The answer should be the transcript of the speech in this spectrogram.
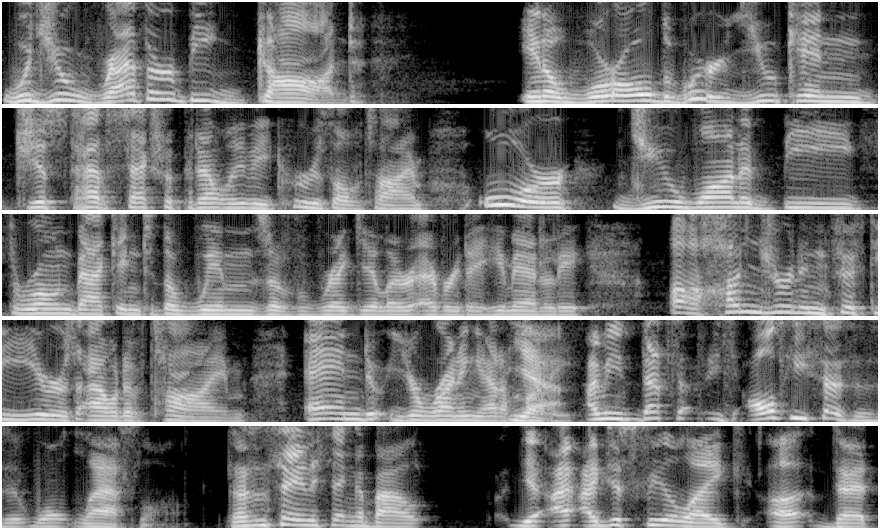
"Would you rather be God in a world where you can just have sex with Penelope Cruz all the time, or do you want to be thrown back into the whims of regular everyday humanity?" 150 years out of time and you're running out of yeah. money. I mean, that's all he says is it won't last long. Doesn't say anything about. Yeah, I, I just feel like uh, that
